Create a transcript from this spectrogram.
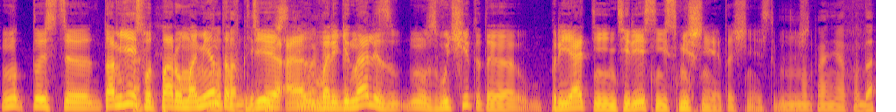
Ну, то есть э, там есть вот пару моментов, там где технические э, в оригинале ну, звучит это приятнее, интереснее и смешнее, точнее, если бы Ну, понятно, да.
